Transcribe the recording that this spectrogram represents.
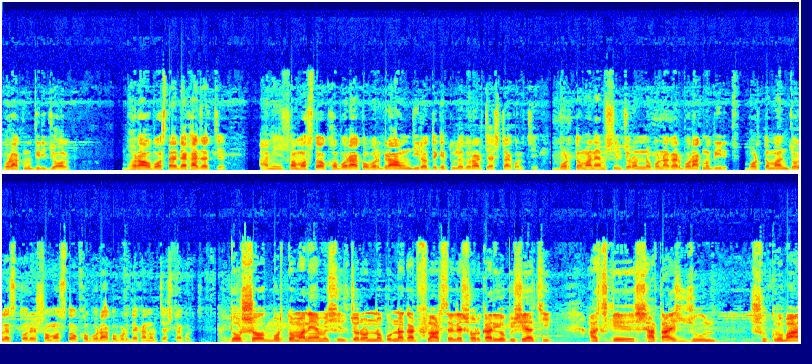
বরাক নদীর জল ভরা অবস্থায় দেখা যাচ্ছে আমি সমস্ত খবরাখবর গ্রাউন্ড জিরো থেকে তুলে ধরার চেষ্টা করছি। বর্তমানে আমি শিলচর অন্নপূর্ণাগার, বরাক নদীর বর্তমান জলের স্তরের সমস্ত খবরাখবর দেখানোর চেষ্টা করছি। দর্শক, বর্তমানে আমি শিলচর অন্নপূর্ণাঘাট ফ্লাট সেলের সরকারি অফিসে আছি। আজকে সাতাইশ জুন, শুক্রবার।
